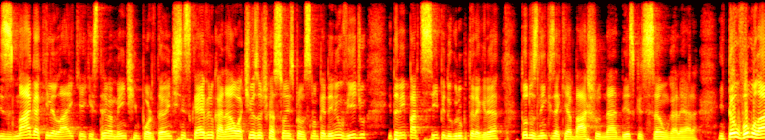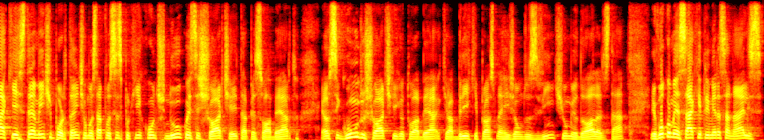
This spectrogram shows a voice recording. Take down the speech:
esmaga aquele like aí que é extremamente importante, se inscreve no canal, ative as notificações para você não perder nenhum vídeo e também participe do grupo Telegram, todos os links aqui abaixo na descrição, galera. Então vamos lá, que é extremamente importante, vou mostrar para vocês porque eu continuo com esse short aí, tá pessoal, aberto. É o segundo short que eu, tô aberto, que eu abri aqui próximo da região dos 21 mil dólares, tá? Eu vou começar aqui primeiro essa análise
